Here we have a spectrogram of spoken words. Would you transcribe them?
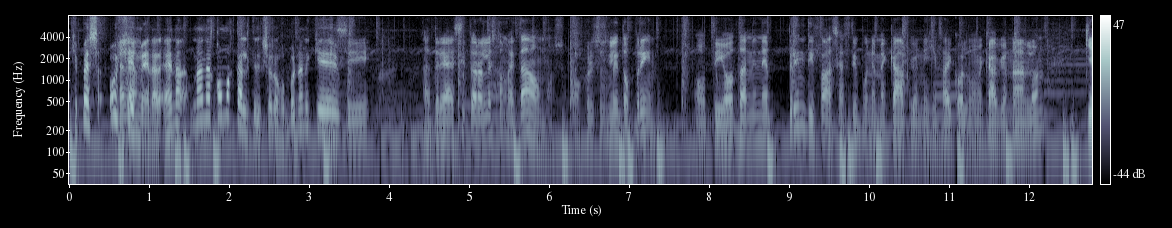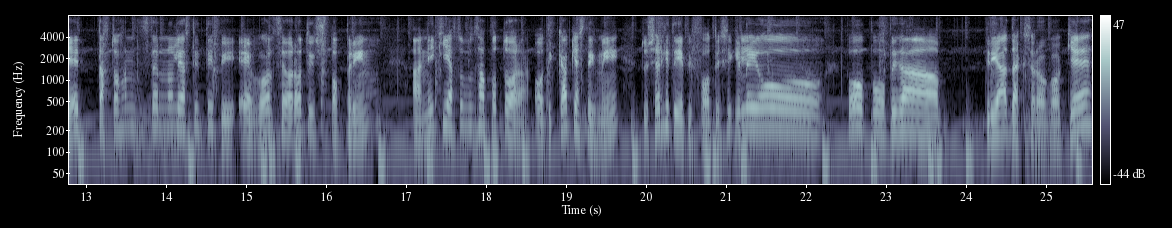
Και πες, όχι Έλα. εμένα, ένα, να είναι ακόμα καλύτερη ξέρω εγώ, μπορεί να είναι και... Εσύ, Αντρέα, εσύ τώρα λες το μετά όμως. Ο Χρήστος λέει το πριν. Ότι όταν είναι πριν τη φάση αυτή που είναι με κάποιον ή έχει φάει κόλλημα με κάποιον άλλον και ταυτόχρονα τη στέλνουν όλοι αυτοί οι τύποι. Εγώ θεωρώ ότι στο πριν ανήκει αυτό που θα πω τώρα. Ότι κάποια στιγμή τους έρχεται η επιφώτιση και λέει: Ω, πω, πω, πήγα 30 ξέρω εγώ και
